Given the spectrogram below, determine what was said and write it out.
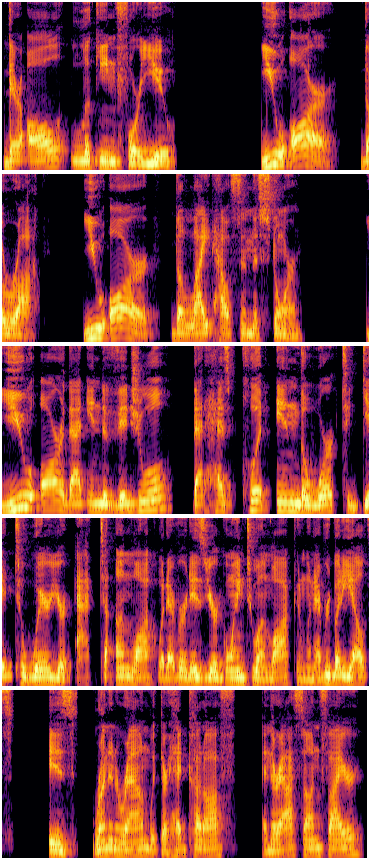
they're all looking for you. You are the rock. You are the lighthouse in the storm. You are that individual that has put in the work to get to where you're at to unlock whatever it is you're going to unlock. And when everybody else is running around with their head cut off and their ass on fire,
